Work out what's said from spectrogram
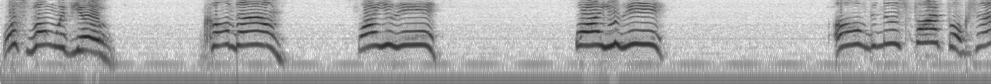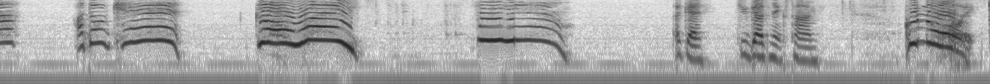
What's wrong with you? Calm down! Why are you here? Why are you here? Oh, the newest Firefox, huh? I don't care. Go away. For you. Okay, see you guys next time. Good night.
